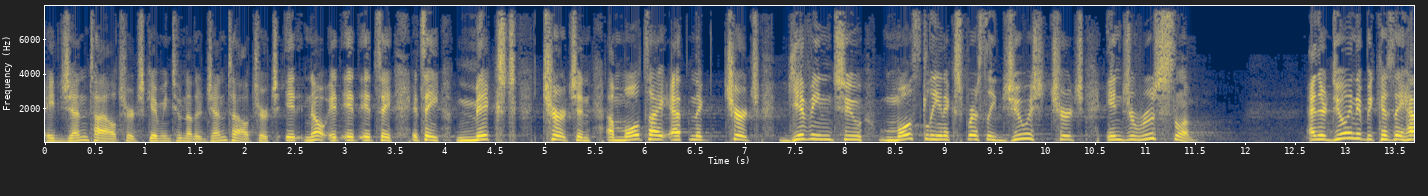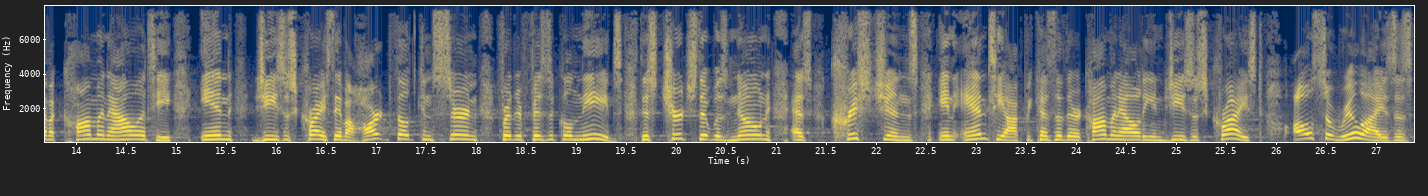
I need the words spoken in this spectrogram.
a Gentile church giving to another Gentile church. It, no, it, it, it's, a, it's a mixed church and a multi-ethnic church giving to mostly and expressly Jewish church in Jerusalem. And they're doing it because they have a commonality in Jesus Christ. They have a heartfelt concern for their physical needs. This church that was known as Christians in Antioch because of their commonality in Jesus Christ also realizes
